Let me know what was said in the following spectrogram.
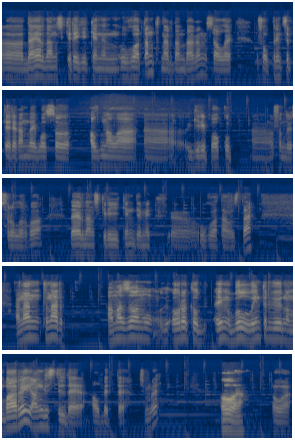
э, даярданыш керек экенин угуп атам тынардан дагы. Мисалы ошол принциптери кандай болсо алдын ала э, кирип окуп ошондой суроолорго даярданыш керек экенин демек угуп атабыз да. Анан тынар amazon oracle эми бул интервьюнун баары англис тилде албетте. Чынбы? Ооба. Ооба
